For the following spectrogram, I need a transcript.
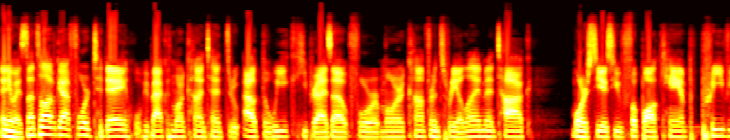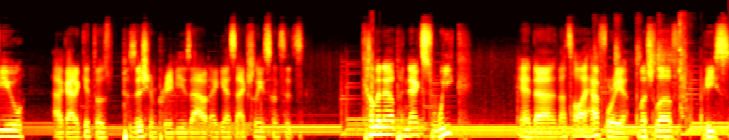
Anyways, that's all I've got for today. We'll be back with more content throughout the week. Keep your eyes out for more conference realignment talk, more CSU football camp preview. I got to get those position previews out, I guess, actually, since it's coming up next week. And uh, that's all I have for you. Much love. Peace.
